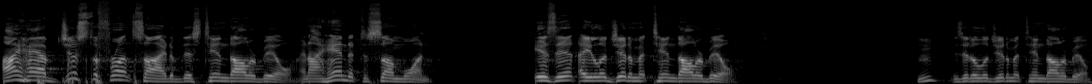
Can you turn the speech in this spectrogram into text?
I have just the front side of this $10 bill and I hand it to someone, is it a legitimate $10 bill? Hmm? Is it a legitimate $10 bill?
